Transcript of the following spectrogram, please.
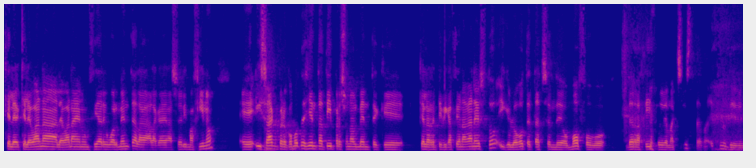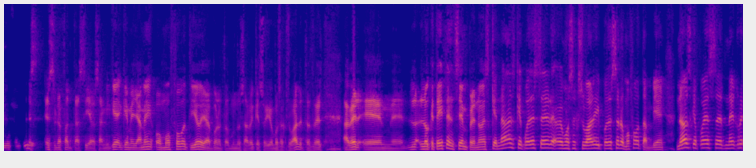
que, le, que le, van a, le van a denunciar igualmente a la, a la cadena SER, imagino. Eh, Isaac, pero ¿cómo te sienta a ti personalmente que, que la rectificación hagan esto y que luego te tachen de homófobo de racista y de machista. Es que no tiene ningún sentido. Es, una fantasía. O sea, a mí que, me llamen homófobo, tío, ya, bueno, todo el mundo sabe que soy homosexual. Entonces, a ver, eh, lo, que te dicen siempre, ¿no? Es que nada, es que puedes ser homosexual y puedes ser homófobo también. No, es que puedes ser negro.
